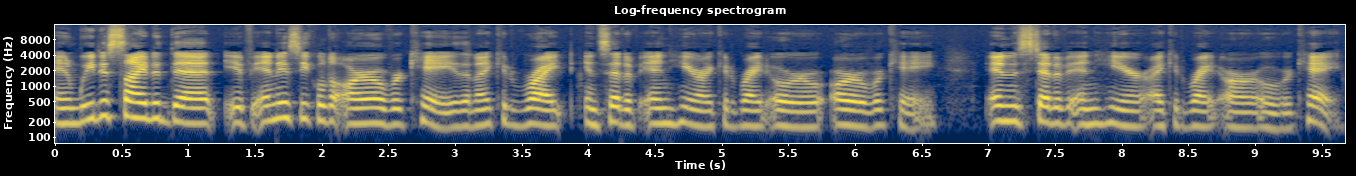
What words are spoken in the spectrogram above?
And we decided that if n is equal to r over k, then I could write, instead of n here, I could write r, r over k. And instead of n here, I could write r over k.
